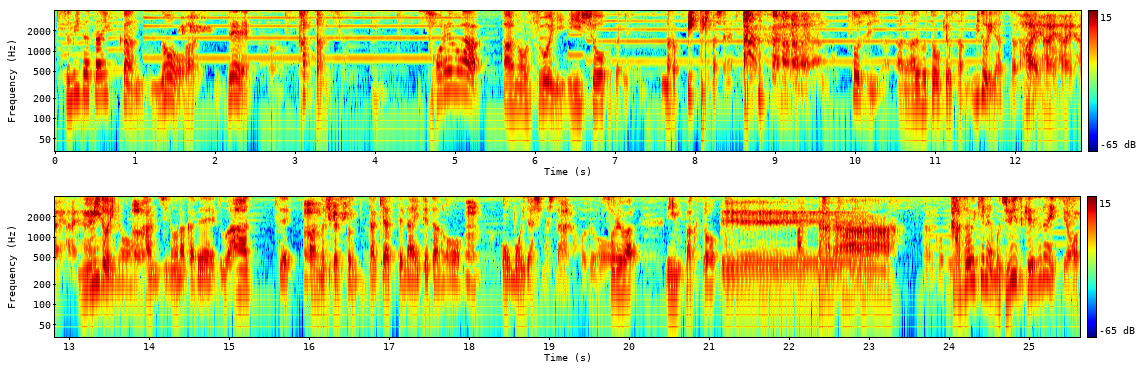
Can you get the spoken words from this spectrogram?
住田体育館の、はい。で、勝ったんですよ。それは、あの、すごい印象深い。なんかピッてきましたね。当時、あの、アルバ東京さん、緑だったんで、はいはいはいはいはい。緑の感じの中で、うわーってファンの人たちと抱き合って泣いてたのをうん思い出しました。なるほど。それはインパクトあったかな、なるほど。数えきれない。もう順位つけづらいですよ。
